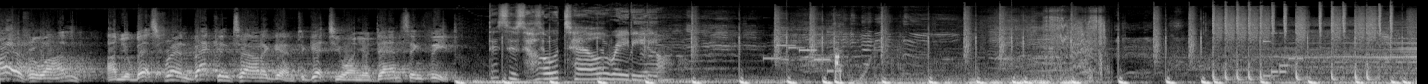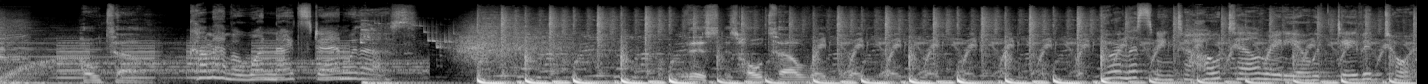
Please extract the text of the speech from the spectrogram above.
Hi, everyone. I'm your best friend back in town again to get you on your dancing feet. This is Hotel Radio. Hotel. Come have a one night stand with us. This is Hotel Radio. Radio. Radio. Radio. Radio. Radio. You're listening to Hotel Radio with David Tort.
